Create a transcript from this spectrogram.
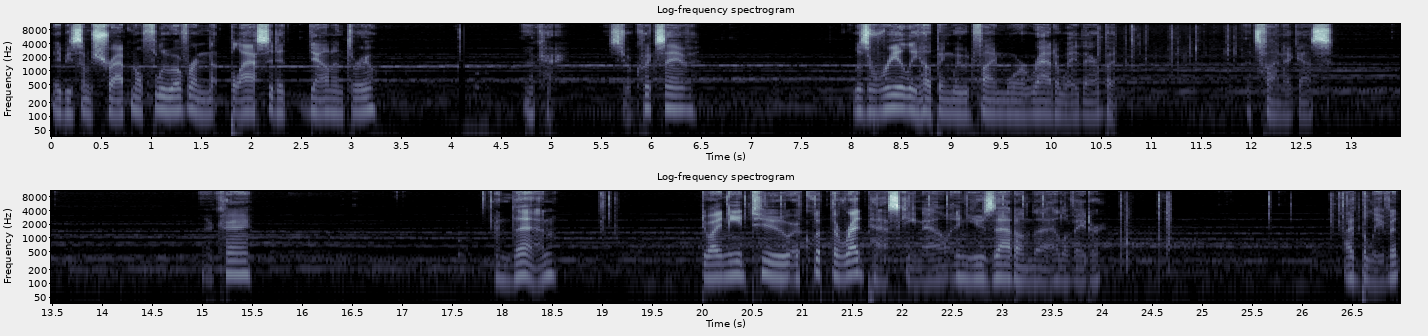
Maybe some shrapnel flew over and blasted it down and through. Okay. Let's do a quick save. Was really hoping we would find more Radaway there, but that's fine, I guess. Okay. And then, do I need to equip the red pass key now and use that on the elevator? I'd believe it.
